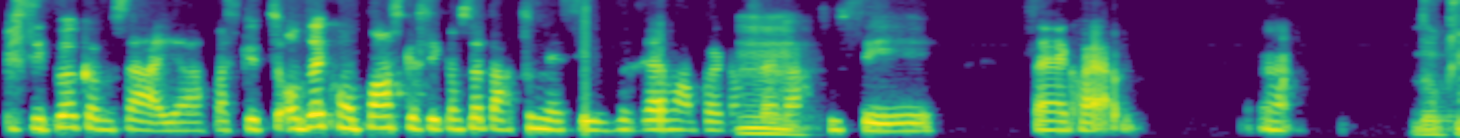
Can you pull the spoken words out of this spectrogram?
puis c'est pas comme ça ailleurs. Parce que tu- on dirait qu'on pense que c'est comme ça partout, mais c'est vraiment pas comme ça Mm. partout. C'est incroyable. Donc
